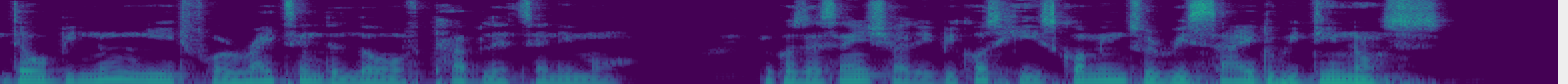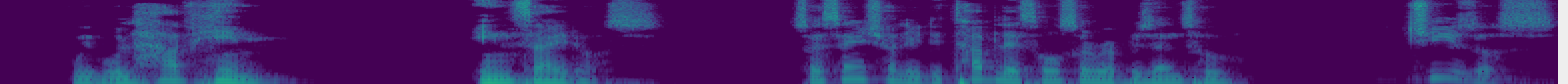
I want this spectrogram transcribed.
there will be no need for writing the law of tablets anymore. Because essentially, because he is coming to reside within us, we will have him inside us. So essentially, the tablets also represent who? Jesus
